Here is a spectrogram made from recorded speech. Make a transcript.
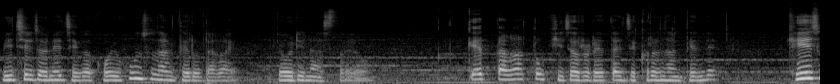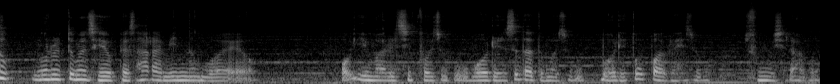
며칠 전에 제가 거의 혼수 상태로다가 열이 났어요. 깼다가 또 기절을 했다 이제 그런 상태인데 계속 눈을 뜨면 제 옆에 사람이 있는 거예요. 어, 이마를 짚어주고 머리를 쓰다듬어주고 머리 똑바로 해주고 주무시라고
